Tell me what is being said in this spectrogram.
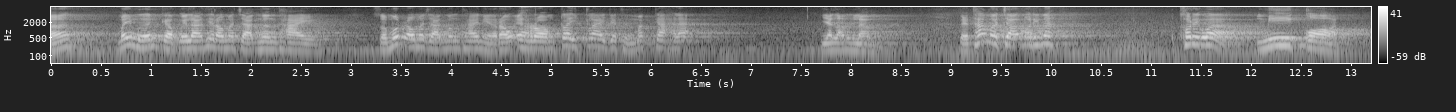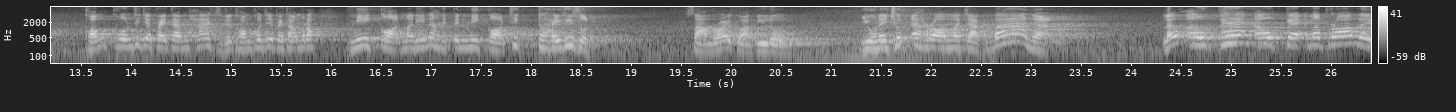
อะไม่เหมือนกับเวลาที่เรามาจากเมืองไทย สมมุติเรามาจากเมืองไทยเนี่ยเราเอรอมใกล้ ๆ จะถึงมักกะแล้วอย่าลำลำ แต่ถ้ามาจากมาดีนะเขาเรียกว่ามีกอดของคนที่จะไปทำฮัจญ์หรือของคนที่จะไปทำเรามีกอดมาดีนะเนี่ยเป็นมีกอดที่ไกลที่สุด 300 กว่ากิโล อยู่ในชุดอรอมมาจากบ้านน่ะแล้วเอาแพะเอาแกะมาพร้อมเลย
